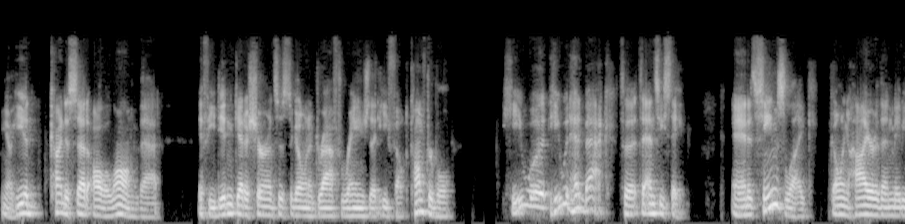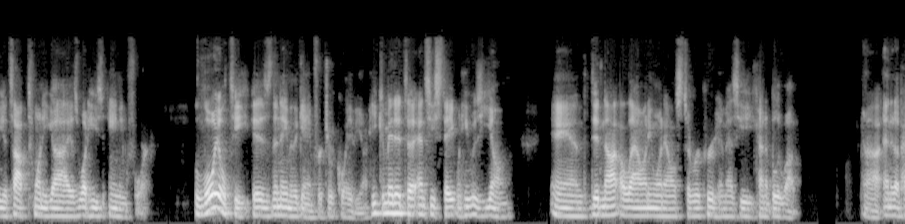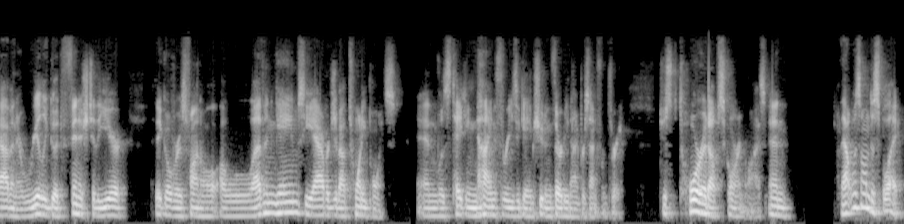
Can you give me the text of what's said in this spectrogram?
You know, he had kind of said all along that if he didn't get assurances to go in a draft range that he felt comfortable, he would he would head back to, to NC State. And it seems like going higher than maybe a top 20 guy is what he's aiming for. Loyalty is the name of the game for Terquavion. He committed to NC State when he was young and did not allow anyone else to recruit him as he kind of blew up. Uh, ended up having a really good finish to the year. I think over his final 11 games, he averaged about 20 points and was taking nine threes a game, shooting 39% from three. Just tore it up scoring wise. And that was on display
